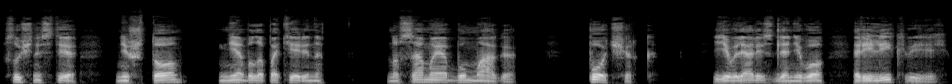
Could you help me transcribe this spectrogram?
В сущности, ничто не было потеряно, но самая бумага, почерк являлись для него реликвией.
